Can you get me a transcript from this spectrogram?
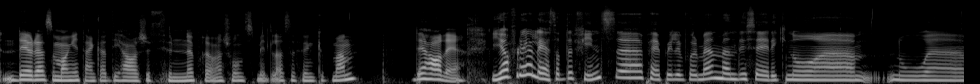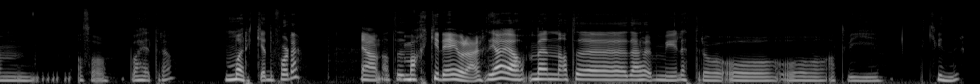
det er jo det som mange tenker at de har ikke funnet prevensjonsmidler som funker på menn. Det har de. Ja, for jeg har lest at det fins uh, p-piller for menn, men de ser ikke noe, eh, noe eh, Altså, hva heter det? Marked for det. Ja, At Markedet er jo der. Ja ja, men at uh, det er mye lettere å, å, å At vi kvinner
